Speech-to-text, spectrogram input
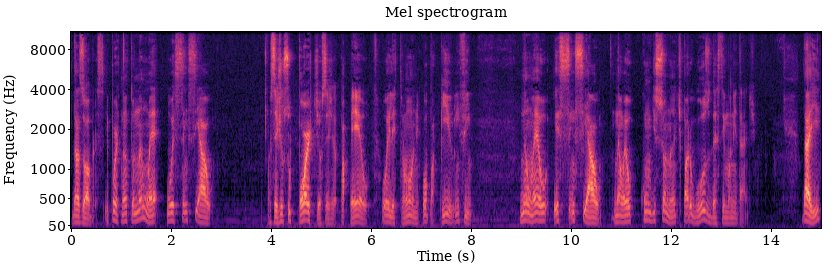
das obras, e portanto não é o essencial, ou seja, o suporte, ou seja, papel, ou eletrônico, ou papiro, enfim, não é o essencial, não é o condicionante para o gozo desta imunidade. Daí,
